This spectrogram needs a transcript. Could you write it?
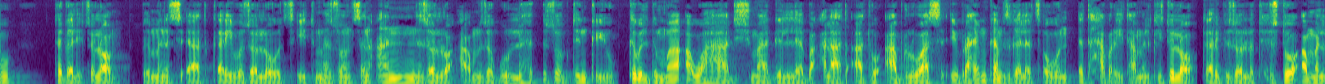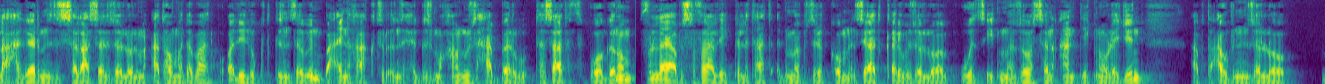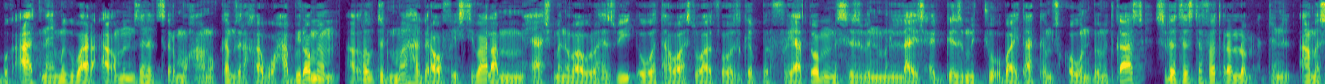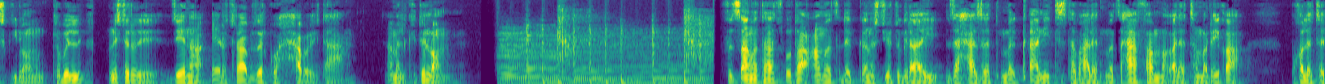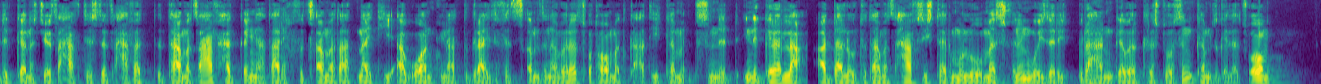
ተገሊጹ'ሎ። ብመንእሰያት ቀሪቡ ዘሎ ውጽኢት ምህዞን ሰንዓን ንዘሎ ዓቕሚ ዘጉልህ እጹብ ድንቂ እዩ ክብል ድማ ኣወሃሃዲ ሽማግለ በዓላት ኣቶ ዓብዱልዋስዕ ኢብራሂም ከም ዝገለጸ'ውን እቲ ሓበሬታ ኣመልኪቱ'ሎ። ቀሪቡ ዘሎ ትሕዝቶ ኣብ መላእ ሃገር ንዝሰላሰል ዘሎ ልምዓታዊ መደባት ብቐሊሉ ክትግንዘብን ብዓይንኻ ክትርእን ዝሕግዝ ምዃኑ ዝሓበር ተሳተፍቲ፣ እቲ ብወገኖም ብፍላይ ኣብ ዝተፈላለዩ ክልታት ዕድመ ብዝርከቡ መንእሰያት ቀሪቡ ዘሎ ውፅኢት ምህዞ ሰንዓን ቴክኖሎጂን ኣብቲ ዓውዲ ንዘሎ ብቕዓት ናይ ምግባር ዓቕሚን ዘነፅር ምዃኑ ከምዝረኸብዎ ሓቢሮም እዮም። ኣቕረብቲ ድማ ሃገራዊ ፌስቲቫል ኣብ ምምሕያሽ መነባብሮ ህዝቢ እወታዊ ኣስተዋፅኦ ዝገብር ፍርያቶም ምስ ህዝቢ ንምልላይ ዝሕግዝ ምቹእ ባይታ ከምዝኸውን ብምጥቃስ ስለቲ ዝተፈጥረሎም ዕድል ኣመስጊኖም ክብል ሚኒስትሪ ዜና ኤርትራ ብዘርገሖ ሓበሬታ ኣመልኪቱ ኣሎ። ፍፃመታት ፆታዊ ዓመፅ ደቂ ኣንስትዮ ትግራይ ዝሓዘት መቃኒት ዝተብሃለት መፅሓፍ ኣብ መቐለ ተመሪቓ። ብኽልተ ደቂ ኣንስትዮ ፀሓፍቲ ዝተፅሓፈት እታ መፅሓፍ ሓቀኛ ታሪኽ ፍፃመታት ናይቲ ኣብ እዋን ኲናት ትግራይ ዝፍፀም ዝነበረ ፆታዊ መጥቃዕቲ ከምእትስንድ ይንገረላ። ኣዳለውቲ እታ መፅሓፍ ሲስተር ምሉ መስፍንን ወይዘሪት ብርሃን ገብረክርስቶስን ከምዝገለፅኦ፣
